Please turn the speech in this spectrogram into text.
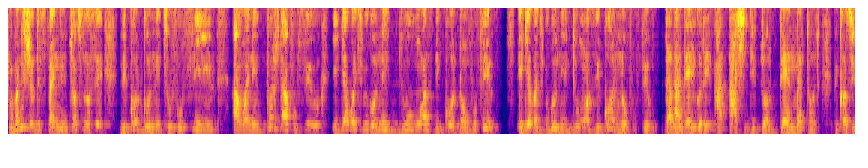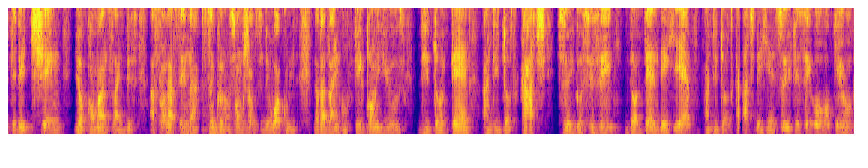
When you show this pending just know say the code go need to fulfill and when you push that fulfill you get wetin we go need to do once the code don't fulfill. E get wetin we go need to do once the code no fulfill. Then na there you go to attach the dot then method because if you chain your commands like this. As long as say na synchronous functions you dey work with now that time you go fit come use the dot then and the dot catch. So you go see say dot then they here and the dot catch they here. So if you say oh okay oh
